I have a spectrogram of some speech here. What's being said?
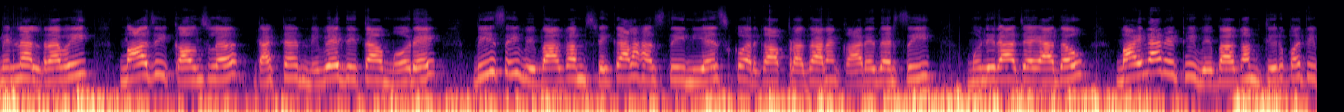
మిన్నల్ రవి మాజీ councillor doctor Nivedita More BC విభాగం శ్రీకాళహస్తి నియోజకవర్గ ప్రధాన కార్యదర్శి మునిరాజ యాదవ్ మైనారిటీ విభాగం తిరుపతి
